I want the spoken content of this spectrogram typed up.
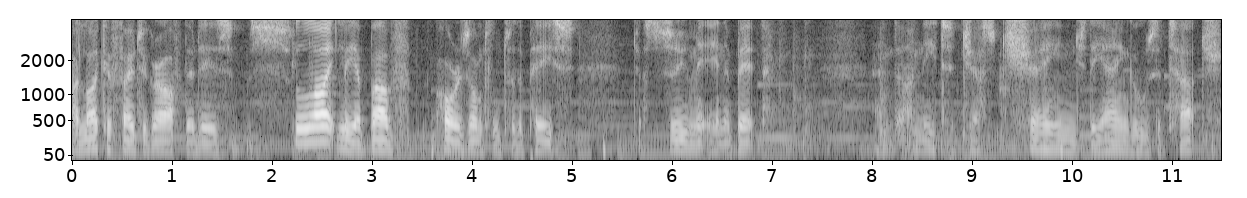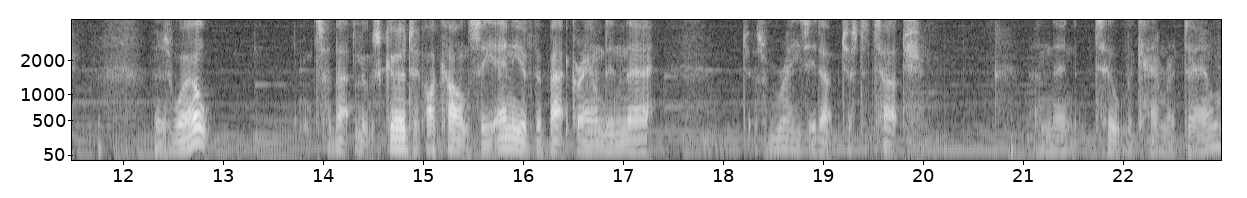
I like a photograph that is slightly above horizontal to the piece. Just zoom it in a bit, and I need to just change the angles a touch as well. So that looks good. I can't see any of the background in there. Just raise it up just a touch and then tilt the camera down.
